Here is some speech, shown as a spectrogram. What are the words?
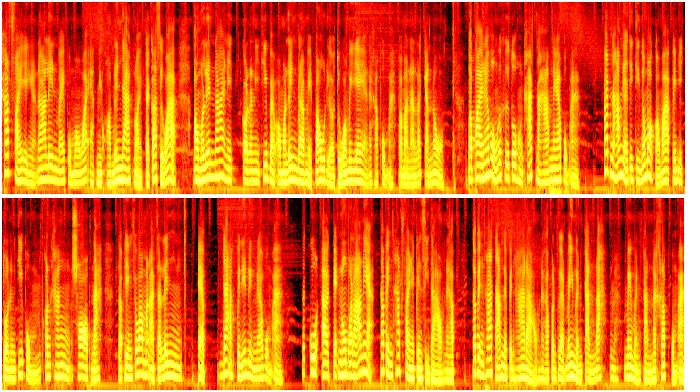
ธาตุไฟเองอะน่าเล่นไหมผมมองว่าแอบมีความเล่นยากหน่อย แต่ก็ถือว่าเอามาเล่นได้ในกรณีที่แบบเอามาเล่นดาเมจเป้าเดียวถือว่าไม่แย่นะครับผมอะประมาณนั้นละกันโน ต่อไปนะผมก็คือตัวของธาตุน้ำนะครับผมอะธาตุน้ำเนี่ยจริงๆต้องบอกก่อนว่าเป็นอีกตัวหนึ่งที่ผมค่อนข้างชอบนะ แต่เพียงแค่ว่ามันอาจจะเล่นแอบยากไปนิดนึงนะครับผมอะ ตระกูลอ่าแกะโนบาระเนี่ยถ้าเป็นธาตุไฟเนี่ยเป็นสีดาวนะครับ ถ้าเป็นธาตุน้ำเนี่ยเป็น5ดาวนะครับเพื่อนๆไม่เหมือนกันนะไม่เหมือนกันนะครับผมอะ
